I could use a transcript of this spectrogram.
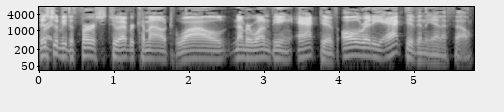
This Right. would be the first to ever come out while number one being active, already active in the NFL,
